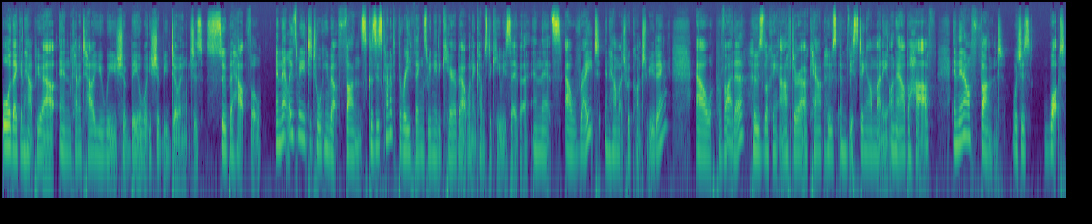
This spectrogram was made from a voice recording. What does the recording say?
or they can help you out and kind of tell you where you should be or what you should be doing which is super helpful and that leads me to talking about funds because there's kind of three things we need to care about when it comes to KiwiSaver, and that's our rate and how much we're contributing, our provider who's looking after our account, who's investing our money on our behalf, and then our fund, which is what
